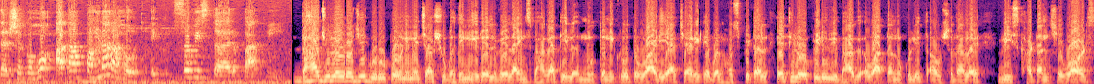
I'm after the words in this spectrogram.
दर्शक हो आता पाहणार आहोत एक सविस्तर बातमी. दहा जुलै रोजी गुरुपौर्णिमेच्या शुभदिनी रेल्वे लाईन्स भागातील नूतनीकृत वाडिया चॅरिटेबल हॉस्पिटल येथील ओपीडी विभाग वातानुकूलित औषधालय वीस खाटांचे wards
